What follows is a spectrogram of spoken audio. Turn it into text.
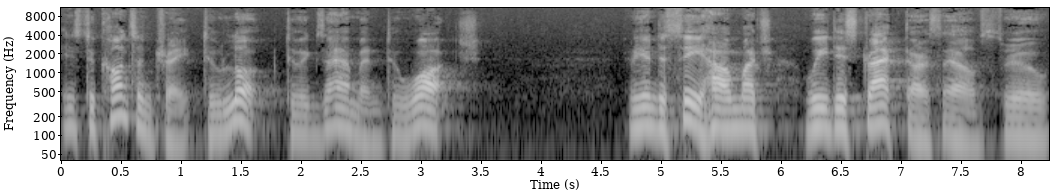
is to concentrate, to look, to examine, to watch, begin to see how much we distract ourselves through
